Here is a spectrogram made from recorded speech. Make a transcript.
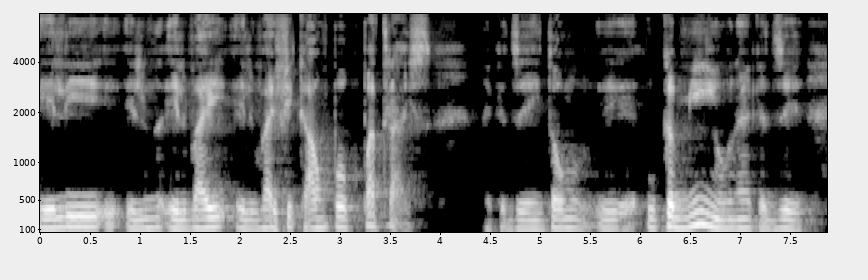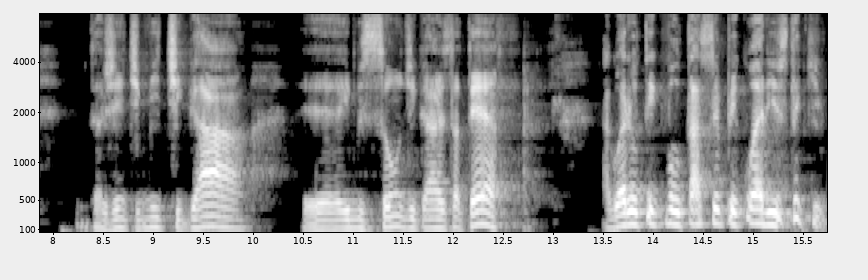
ele, ele, ele, vai, ele vai ficar um pouco para trás. Né? Quer dizer, então, o caminho, né, quer dizer, da gente mitigar é, emissão de gás até. Agora eu tenho que voltar a ser pecuarista aqui.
